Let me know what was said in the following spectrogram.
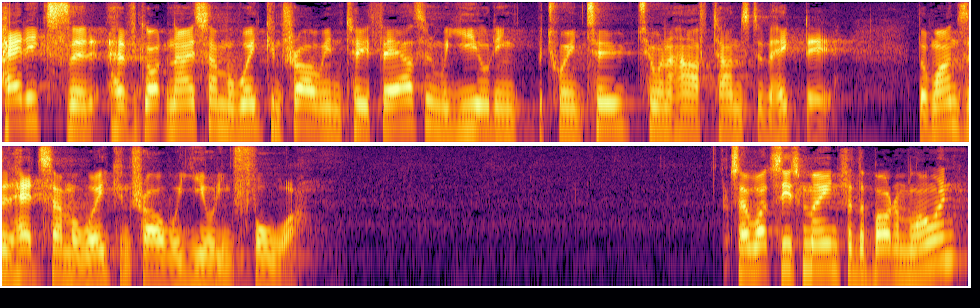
Paddocks that have got no summer weed control in 2000 were yielding between two, two and a half tonnes to the hectare. The ones that had summer weed control were yielding four. So, what's this mean for the bottom line?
